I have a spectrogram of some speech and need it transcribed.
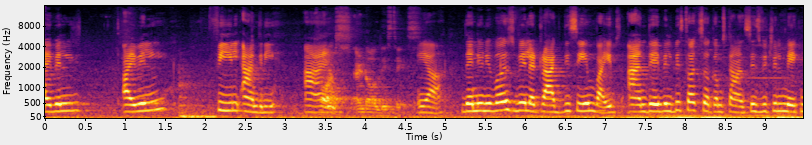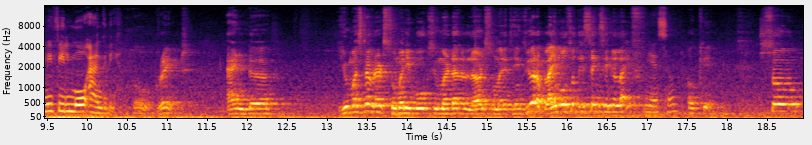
I will, I will feel angry and Thoughts and all these things. yeah, then universe will attract the same vibes, and there will be such circumstances which will make me feel more angry. Oh, great. And uh, you must have read so many books, you must have learned so many things. You are applying also these things in your life? Yes, sir. Okay. So,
